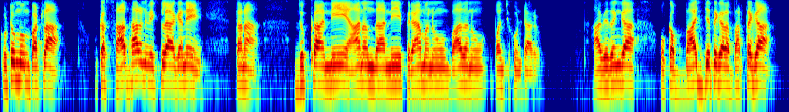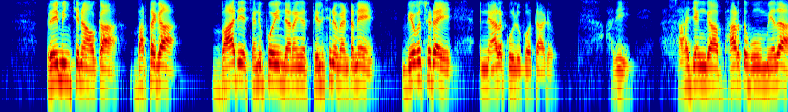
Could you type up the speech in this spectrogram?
కుటుంబం పట్ల ఒక సాధారణ వ్యక్తిలాగానే తన దుఃఖాన్ని ఆనందాన్ని ప్రేమను బాధను పంచుకుంటారు. ఆ విధంగా ఒక బాధ్యత గల భర్తగా ప్రేమించిన ఒక భర్తగా భార్య చనిపోయింది అనగా తెలిసిన వెంటనే వివసుడై నేల కూలిపోతాడు. అది సహజంగా భారత భూమి మీద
